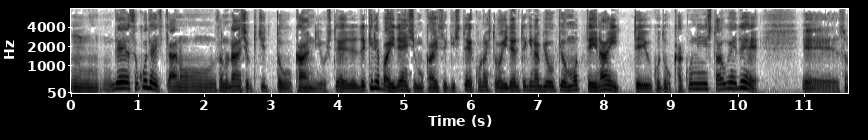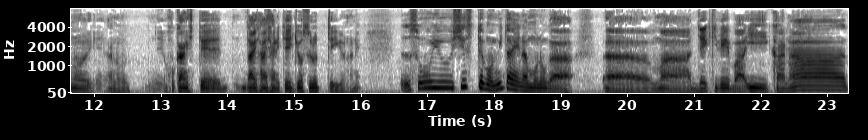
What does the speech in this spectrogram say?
うん、で、そこで、あの、その卵子をきちっと管理をして、できれば遺伝子も解析して、この人は遺伝的な病気を持っていないっていうことを確認した上で、えー、その、あの、保管して第三者に提供するっていうようなね、そういうシステムみたいなものが、あまあ、できればいいかな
